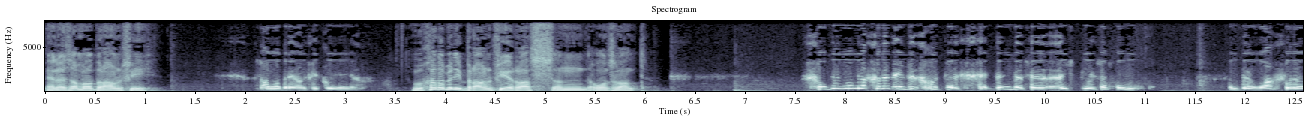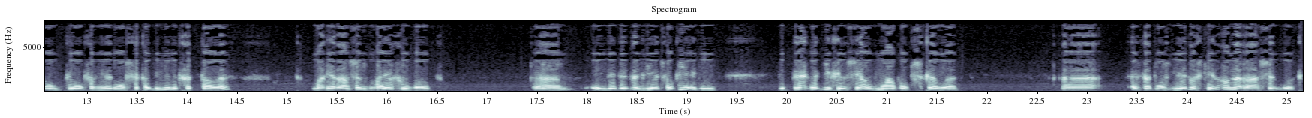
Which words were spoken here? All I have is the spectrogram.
En dit is almal brownvee. Dit is almal brownvee koeie, ja. Hoe gaan dit met die brownvee ras in ons land? Op die oomblik gaan dit eintlik goed. Ek dink dat hy is besig om te wag vir 'n ontploffing. Hier ons sukkel bietjie met getalle, maar die ras is baie gewild. Ehm uh, en dit is weer so vir die die plek wat jy vir jouself maak op skoue uh is dat ons meer as teen ander rasse ook.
